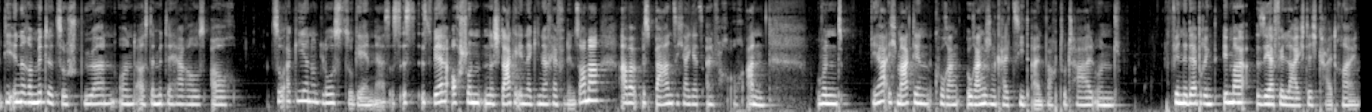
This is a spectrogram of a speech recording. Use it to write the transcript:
die innere Mitte zu spüren und aus der Mitte heraus auch zu agieren und loszugehen. Ja, es, ist, es, es wäre auch schon eine starke Energie nachher für den Sommer, aber es bahnt sich ja jetzt einfach auch an. Und ja, ich mag den Orangenkalzit einfach total und finde, der bringt immer sehr viel Leichtigkeit rein.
